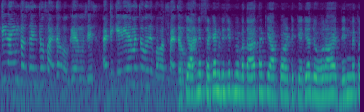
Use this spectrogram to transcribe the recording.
99% तो फ़ायदा हो गया मुझे। अर्टिकेरिया में तो मुझे बहुत फ़ायदा हुआ। आपने सेकंड विज़िट में बताया था कि आपको अर्टिकेरिया जो हो रहा है दिन में तो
